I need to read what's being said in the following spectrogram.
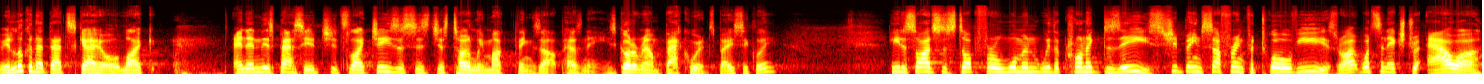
I mean, looking at that scale, like, and in this passage, it's like Jesus has just totally mucked things up, hasn't he? He's got it around backwards, basically. He decides to stop for a woman with a chronic disease. She'd been suffering for 12 years, right? What's an extra hour?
